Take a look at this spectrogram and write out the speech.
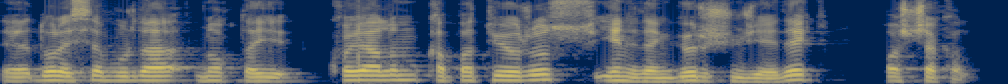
E, dolayısıyla burada noktayı koyalım, kapatıyoruz. Yeniden görüşünceye dek hoşçakalın.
